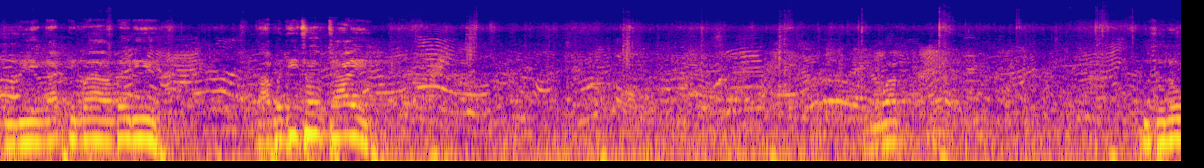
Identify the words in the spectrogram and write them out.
ลูกนี้งัด ขึ้นมาไม่ดีกลับไปที่โชคชัยวัดพิชนุ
